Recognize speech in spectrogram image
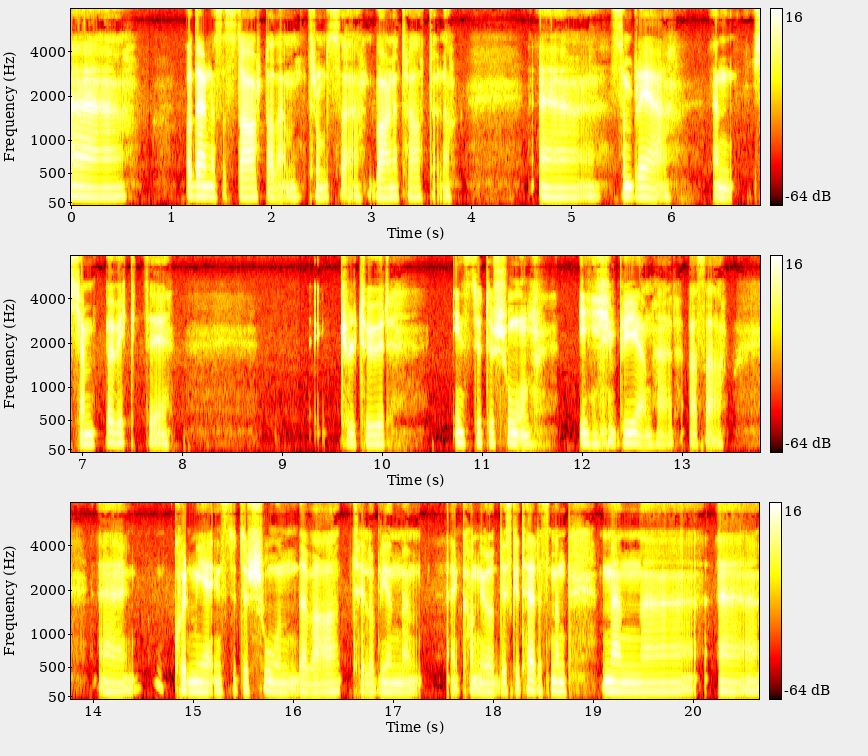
Eh, og dermed så starta de Tromsø Barneteater, da. Eh, som ble en kjempeviktig kulturinstitusjon i byen her. Altså eh, hvor mye institusjon det var til å begynne med, kan jo diskuteres, men, men eh, eh,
